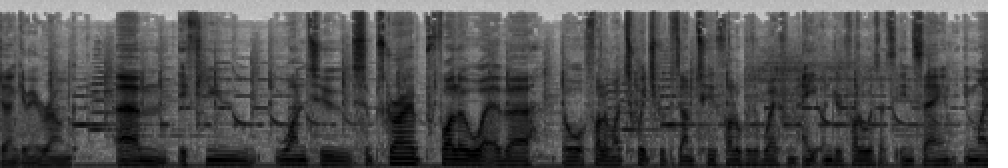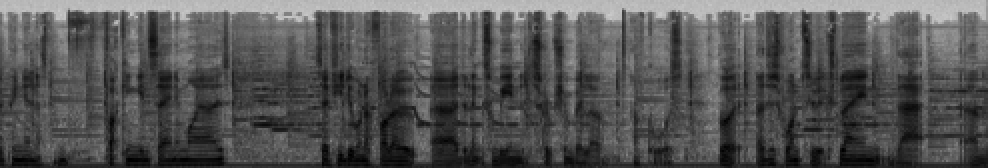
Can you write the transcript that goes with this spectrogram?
Don't get me wrong. Um, if you want to subscribe, follow whatever, or follow my Twitch because I'm two followers away from 800 followers. That's insane, in my opinion. That's fucking insane in my eyes. So if you do want to follow, uh, the links will be in the description below, of course. But I just want to explain that um,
